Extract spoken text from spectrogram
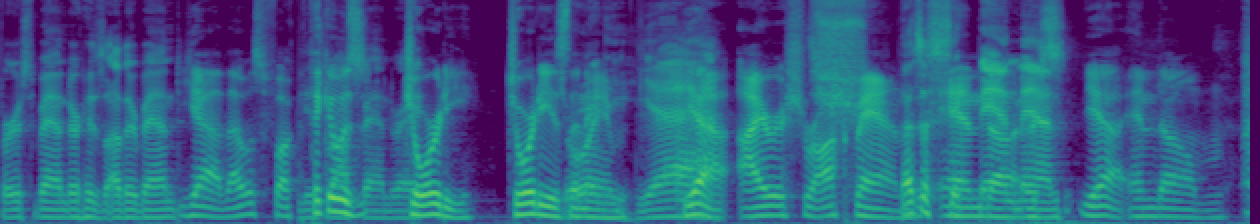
first band or his other band? yeah, that was fucking. I think it was band, right? Geordie. Geordie is the name. Yeah. Yeah, Irish rock band. That's a sick and, band, uh, man. Yeah, and um,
